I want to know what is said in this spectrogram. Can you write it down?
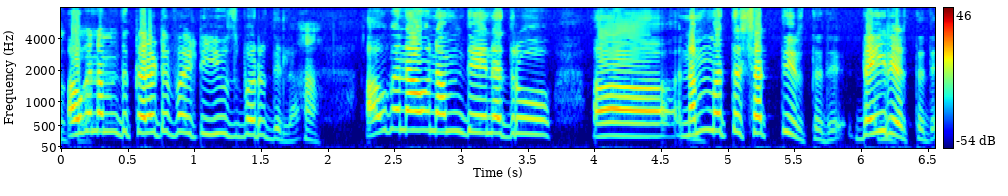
ಅವಾಗ ನಮ್ದು ಕರಾಟೆ ಫೈಟ್ ಯೂಸ್ ಬರುದಿಲ್ಲ. ಅವಾಗ ನಾವು ನಮ್ದು ಏನಾದ್ರೂ ನಮ್ಮ ಹತ್ರ ಶಕ್ತಿ ಇರ್ತದೆ ಧೈರ್ಯ ಇರ್ತದೆ.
